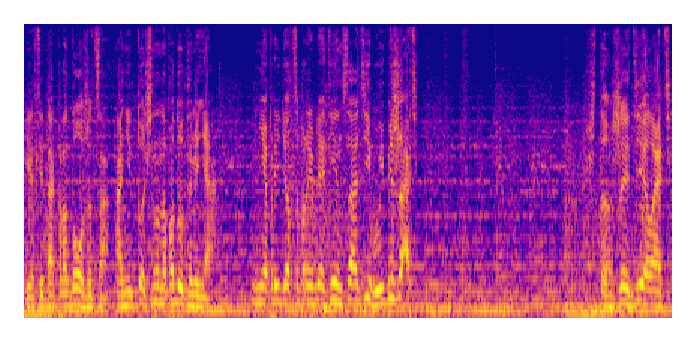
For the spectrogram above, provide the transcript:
Если так продолжится, они точно нападут на меня. Мне придется проявлять инициативу и бежать. Что же делать?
